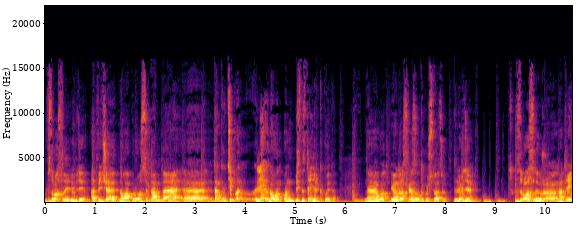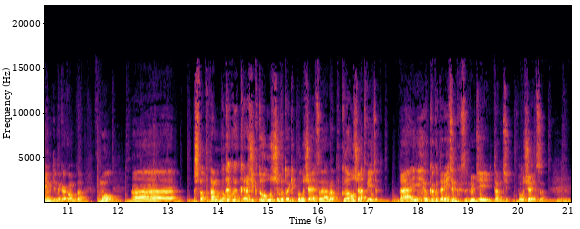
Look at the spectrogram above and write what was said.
взрослые люди отвечают на вопросы там, да, э, там, ну, типа, ну, он, он бизнес-тренер какой-то, э, вот, и он рассказывал такую ситуацию. Люди, взрослые уже на тренинге на каком-то, мол, э, что-то там, ну, какой, короче, кто лучше в итоге получается, кто лучше ответит, да, и какой-то рейтинг людей там, типа, получается. Mm-hmm.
